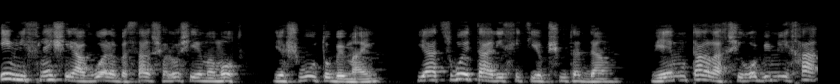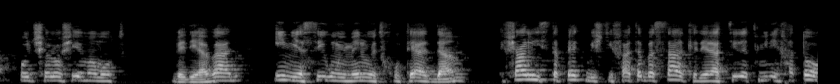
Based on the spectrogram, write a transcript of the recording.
אם לפני שיעברו על הבשר שלוש יממות ישרו אותו במים, יעצרו את תהליך התייבשות הדם, ויהיה מותר להכשירו במליחה עוד שלוש יממות. בדיעבד, אם יסירו ממנו את חוטי הדם, אפשר להסתפק בשטיפת הבשר כדי להתיר את מליחתו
